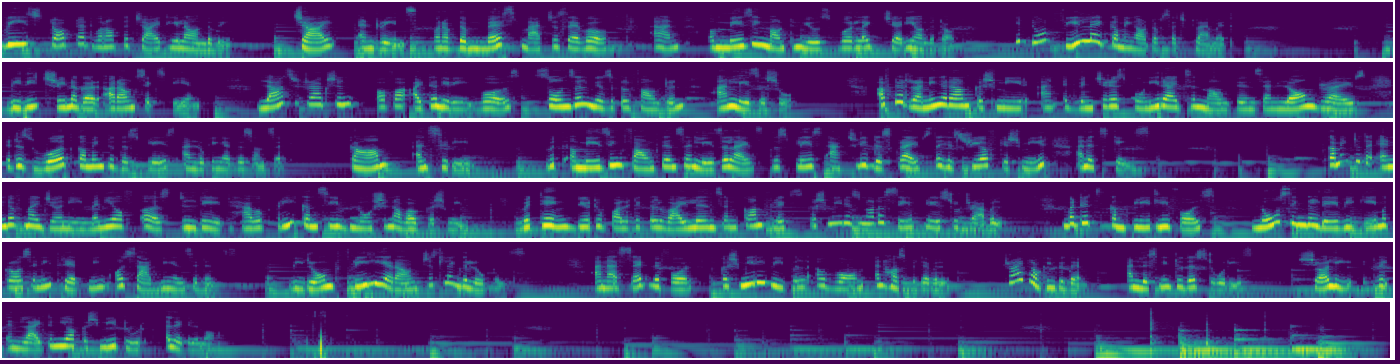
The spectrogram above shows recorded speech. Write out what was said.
We stopped at one of the chai thela on the way. Chai and Rains, one of the best matches ever, and amazing mountain views were like cherry on the top. You don't feel like coming out of such climate. We reached Srinagar around 6 pm. Last attraction of our itinerary was Sonzal Musical Fountain and Laser Show. After running around Kashmir and adventurous pony rides in mountains and long drives, it is worth coming to this place and looking at the sunset. Calm and serene. With amazing fountains and laser lights, this place actually describes the history of Kashmir and its kings. Coming to the end of my journey, many of us till date have a preconceived notion about Kashmir. We think due to political violence and conflicts, Kashmir is not a safe place to travel. But it's completely false. No single day we came across any threatening or saddening incidents. We roamed freely around just like the locals. And as said before, Kashmiri people are warm and hospitable. Try talking to them and listening to their stories. Surely it will enlighten your Kashmir tour a little more.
